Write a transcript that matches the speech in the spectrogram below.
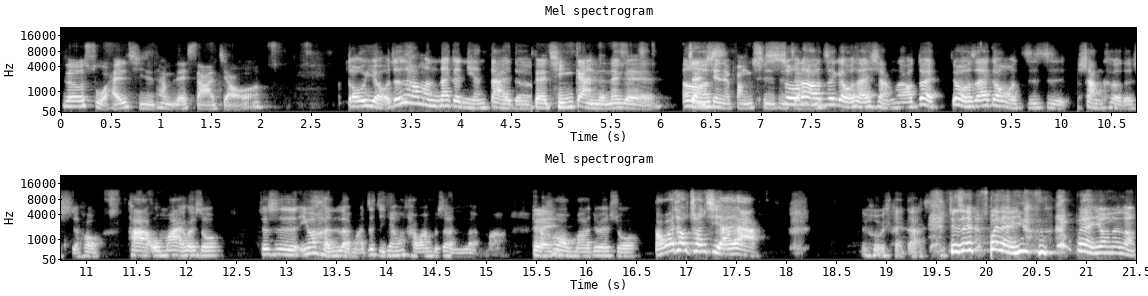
勒索，还是其实他们在撒娇啊？都有，就是他们那个年代的的情感的那个。展现的方式。说到这个，我才想到，对，就我在跟我侄子上课的时候，他我妈也会说，就是因为很冷嘛，这几天台湾不是很冷嘛，然后我妈就会说，把外套穿起来啦。我太大声，就是不能用不能用那种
